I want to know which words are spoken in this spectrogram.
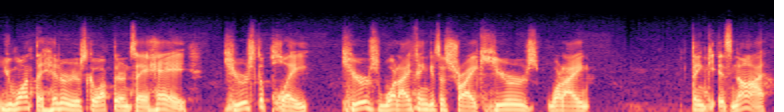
You want the hitter to just go up there and say, hey, here's the plate. Here's what I think is a strike. Here's what I think is not.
